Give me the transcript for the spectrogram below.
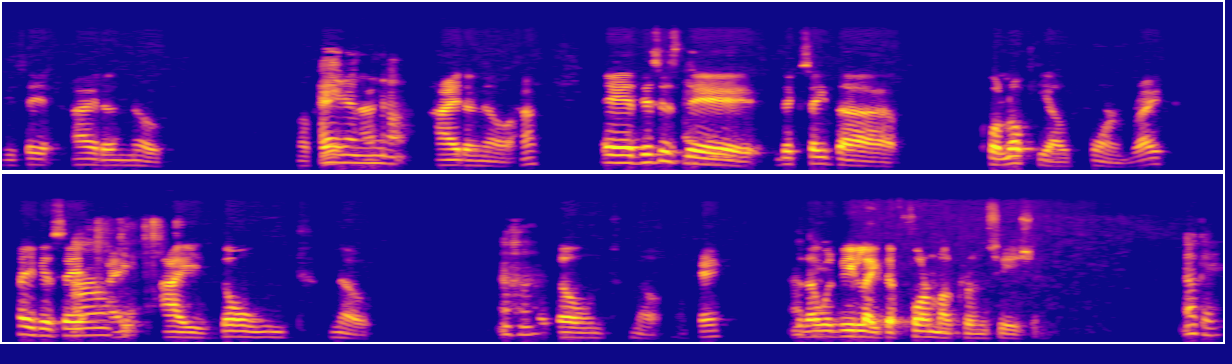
You say, I don't know. Okay? I don't know. I don't know. Huh? Uh, this is the, let's say, the colloquial form, right? How you can say, Ah, okay. I, I don't know. Uh-huh. I don't know. Okay? So that would be like the formal pronunciation. Okay.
